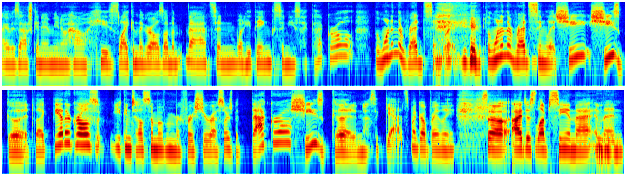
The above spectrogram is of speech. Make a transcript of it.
I was asking him, you know, how he's liking the girls on the mats and what he thinks, and he's like, "That girl, the one in the red singlet, the one in the red singlet, she she's good. Like the other girls, you can tell some of them are first year wrestlers, but that girl, she's good." And I was like, "Yeah, it's my girl Brinley." So I just loved seeing that, and mm-hmm. then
